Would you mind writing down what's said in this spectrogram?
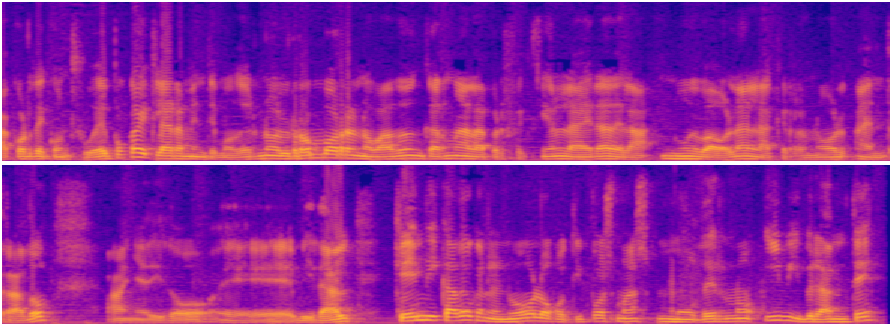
Acorde con su época y claramente moderno, el rombo renovado encarna a la perfección la era de la nueva ola en la que Renault ha entrado, ha añadido eh, Vidal, que ha indicado que en el nuevo logotipo es más moderno y vibrante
